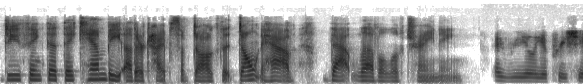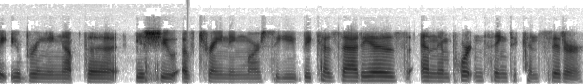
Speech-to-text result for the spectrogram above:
do you think that they can be other types of dogs that don't have that level of training? I really appreciate you bringing up the issue of training, Marcy, because that is an important thing to consider.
